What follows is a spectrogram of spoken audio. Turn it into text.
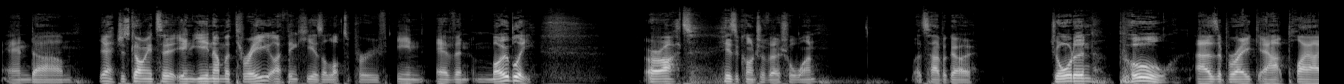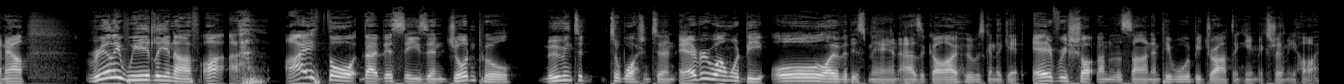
And um, yeah, just going to in year number three, I think he has a lot to prove in Evan Mobley. All right, here's a controversial one. Let's have a go. Jordan Poole as a breakout player. Now, really weirdly enough, I I thought that this season Jordan Poole moving to to Washington, everyone would be all over this man as a guy who was going to get every shot under the sun and people would be drafting him extremely high.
